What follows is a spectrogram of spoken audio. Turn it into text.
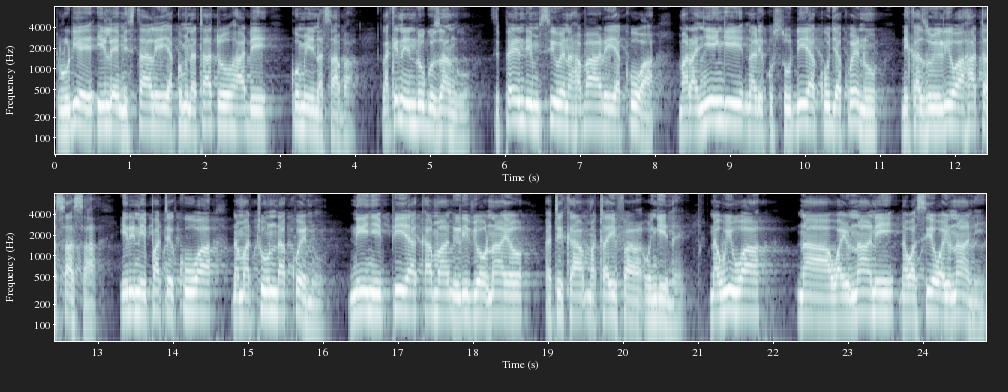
turudie ile mistari ya kumi na tatu hadi kumi na saba lakini ndugu zangu sipendi msiwe na habari ya kuwa mara nyingi nalikusudia kuja kwenu nikazuiliwa hata sasa ili nipate kuwa na matunda kwenu ninyi pia kama nilivyonayo katika mataifa wengine na wiwa na wayunani na wasio wayunani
